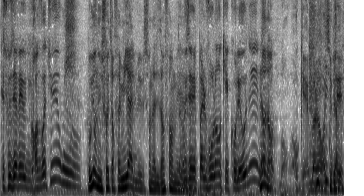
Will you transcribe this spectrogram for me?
Qu'est-ce que vous avez Une grande voiture ou? Oui, on est une voiture familiale, mais parce qu'on a des enfants. Mais, Mais vous euh, n'avez pas le volant qui est collé au nez là? Non, non. Bon, ok. bah alors, Super. écoutez,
